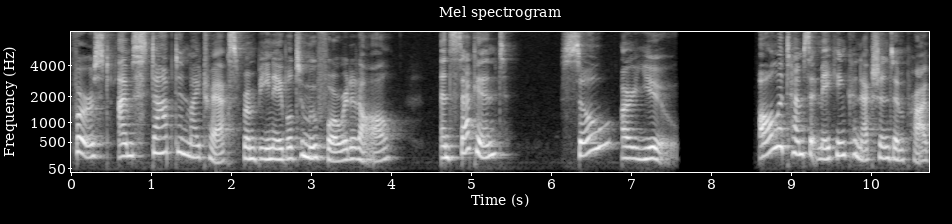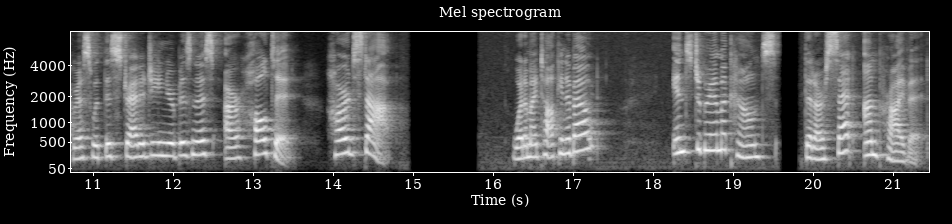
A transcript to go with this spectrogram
First, I'm stopped in my tracks from being able to move forward at all. And second, so are you. All attempts at making connections and progress with this strategy in your business are halted. Hard stop what am I talking about? Instagram accounts that are set on private.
